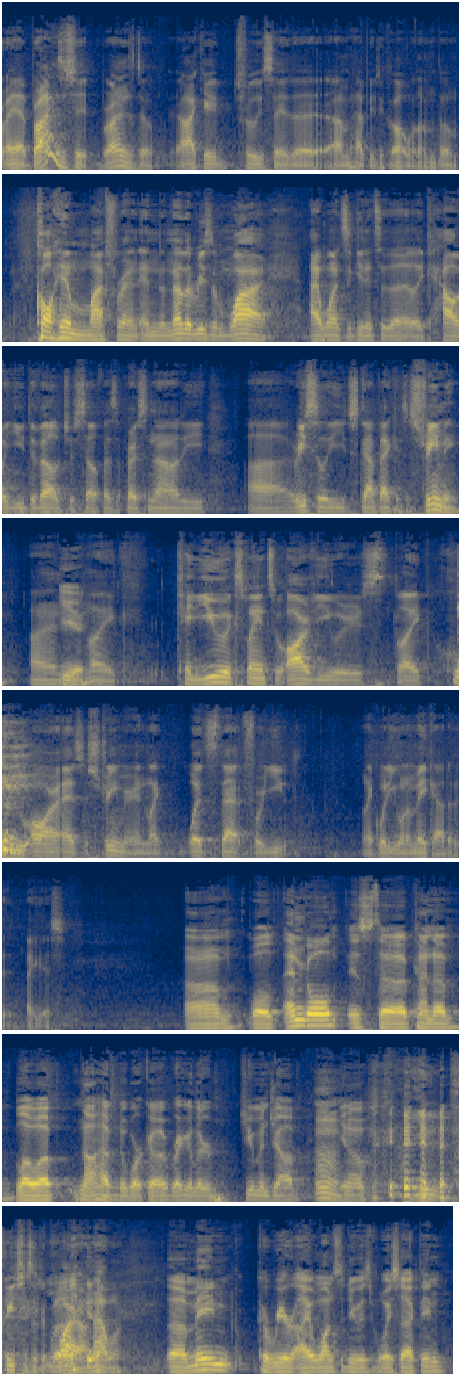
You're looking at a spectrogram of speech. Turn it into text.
yeah, Brian's a shit. Brian's dope. I could truly say that I'm happy to call him call him my friend. And another reason why I want to get into the like how you developed yourself as a personality. Uh, recently, you just got back into streaming, and Yeah. like, can you explain to our viewers like who you are as a streamer and like what's that for you? Like, what do you want to make out of it? I guess. Um, well, end goal is to kind of blow up, not having to work a regular human job. You know, You preaching to the choir on that one. the main career I want to do is voice acting, but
